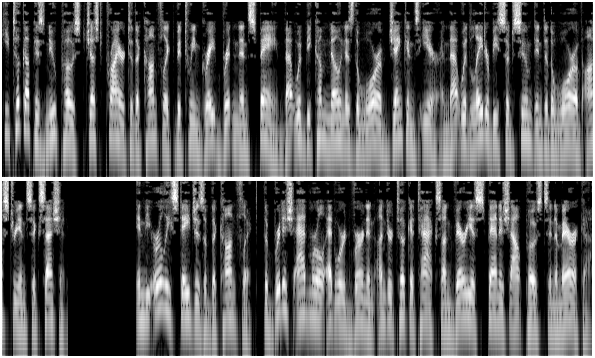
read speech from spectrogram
He took up his new post just prior to the conflict between Great Britain and Spain that would become known as the War of Jenkins' Ear and that would later be subsumed into the War of Austrian Succession. In the early stages of the conflict, the British Admiral Edward Vernon undertook attacks on various Spanish outposts in America.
